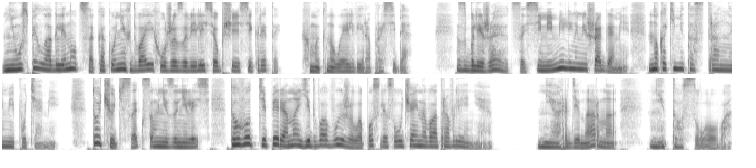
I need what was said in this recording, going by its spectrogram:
Не успела оглянуться, как у них двоих уже завелись общие секреты хмыкнула Эльвира про себя. Сближаются семимильными шагами, но какими-то странными путями. То чуть сексом не занялись, то вот теперь она едва выжила после случайного отравления. Неординарно — не то слово.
